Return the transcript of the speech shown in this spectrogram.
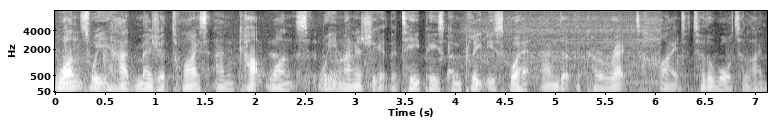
Once we had measured twice and cut once, we managed to get the T-piece completely square and at the correct height to the waterline.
